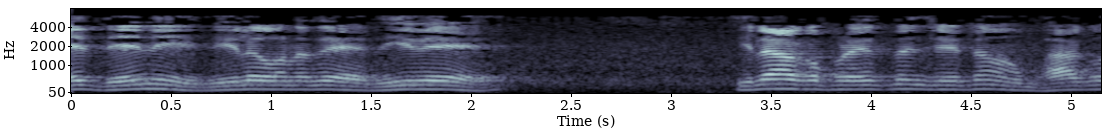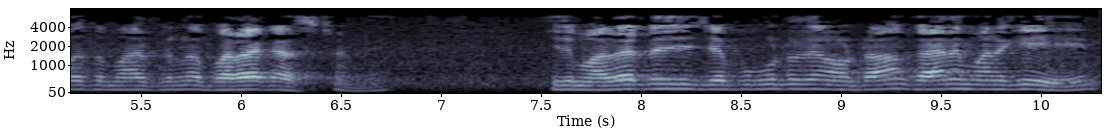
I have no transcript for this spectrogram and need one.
ఏ దేని? నీలో ఉన్నదే నీవే. ఇలా ఒక ప్రయత్నం చేయటం భాగవత మార్గంలో పరాకష్టండి ఇది మొదటి నుంచి చెప్పుకుంటూనే ఉంటాం కానీ మనకి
